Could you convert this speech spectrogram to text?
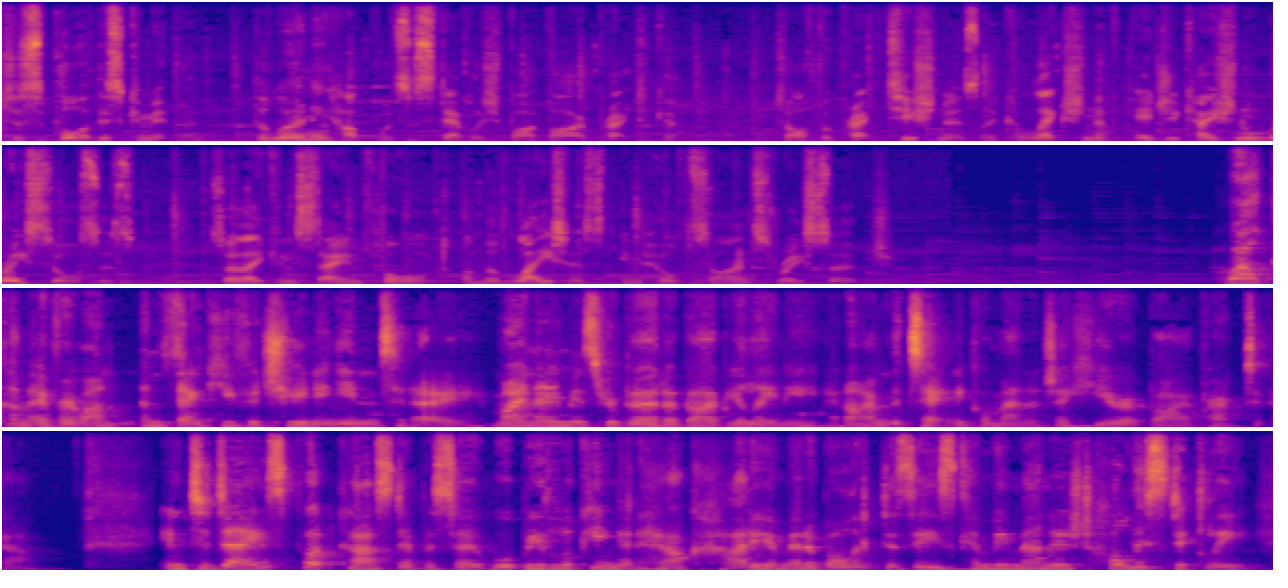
To support this commitment, the Learning Hub was established by Biopractica to offer practitioners a collection of educational resources so they can stay informed on the latest in health science research. Welcome, everyone, and thank you for tuning in today. My name is Roberta Barbiolini, and I'm the Technical Manager here at Biopractica. In today's podcast episode, we'll be looking at how cardiometabolic disease can be managed holistically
